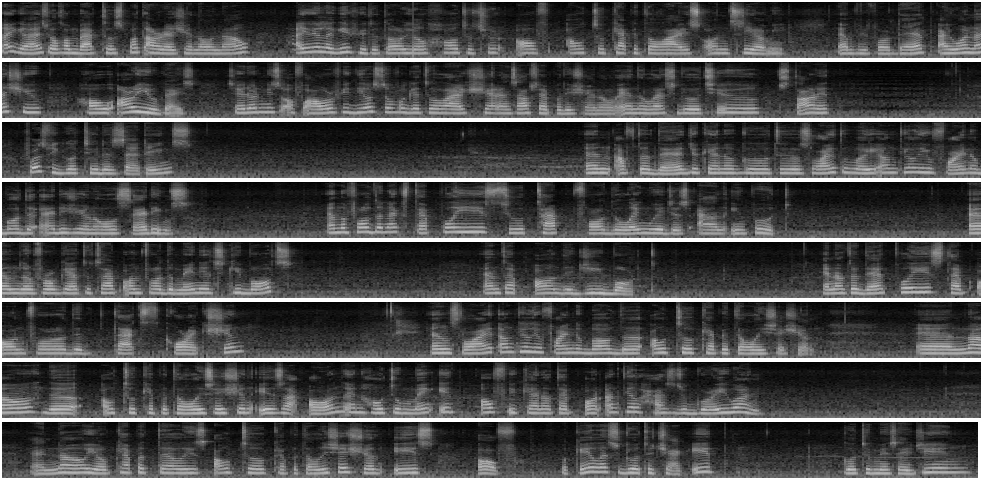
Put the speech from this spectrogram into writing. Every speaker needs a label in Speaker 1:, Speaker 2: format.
Speaker 1: Hi guys, welcome back to Spotarya channel now. I will give you tutorial how to turn off auto capitalize on Xiaomi. And before that, I wanna ask you, how are you guys? So you don't miss off our videos, don't forget to like, share, and subscribe to the channel. And let's go to start it. First we go to the settings. And after that you cannot go to the slide away until you find about the additional settings. And for the next step please to tap for the languages and input. And don't forget to tap on for the manage keyboards. And tap on the Gboard. And after that please tap on for the text correction and slide until you find about the auto capitalization and now the auto capitalization is on and how to make it off you cannot tap on until has the gray one. And now your capitalist auto capitalization is off. Okay let's go to check it. Go to messaging.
